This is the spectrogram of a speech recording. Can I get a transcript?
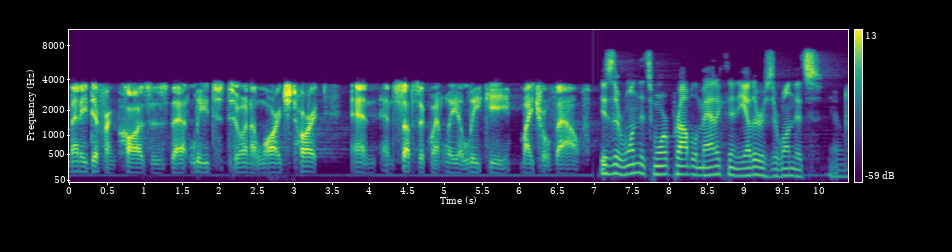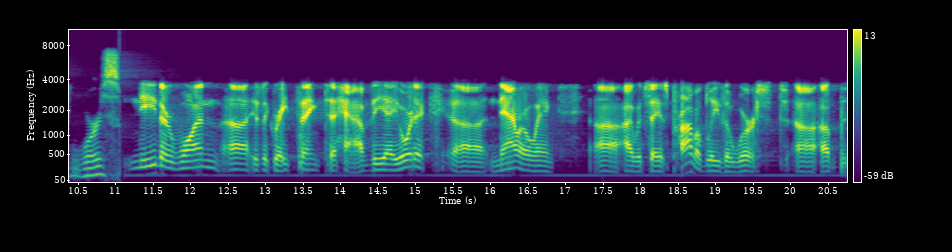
many different causes that leads to an enlarged heart and, and subsequently a leaky mitral valve. Is there one that's more problematic than the other? Is there one that's you know, worse? Neither one uh, is a great thing to have. The aortic uh, narrowing, uh, I would say, is probably the worst uh, of the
